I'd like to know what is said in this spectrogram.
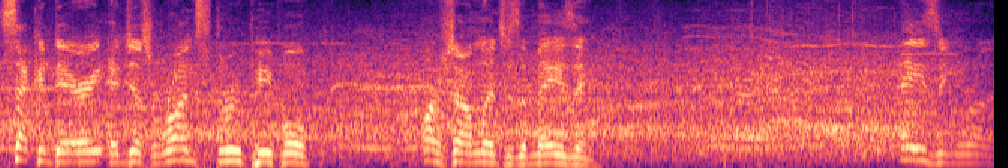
secondary and just runs through people. Marshawn Lynch is amazing. Amazing run.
